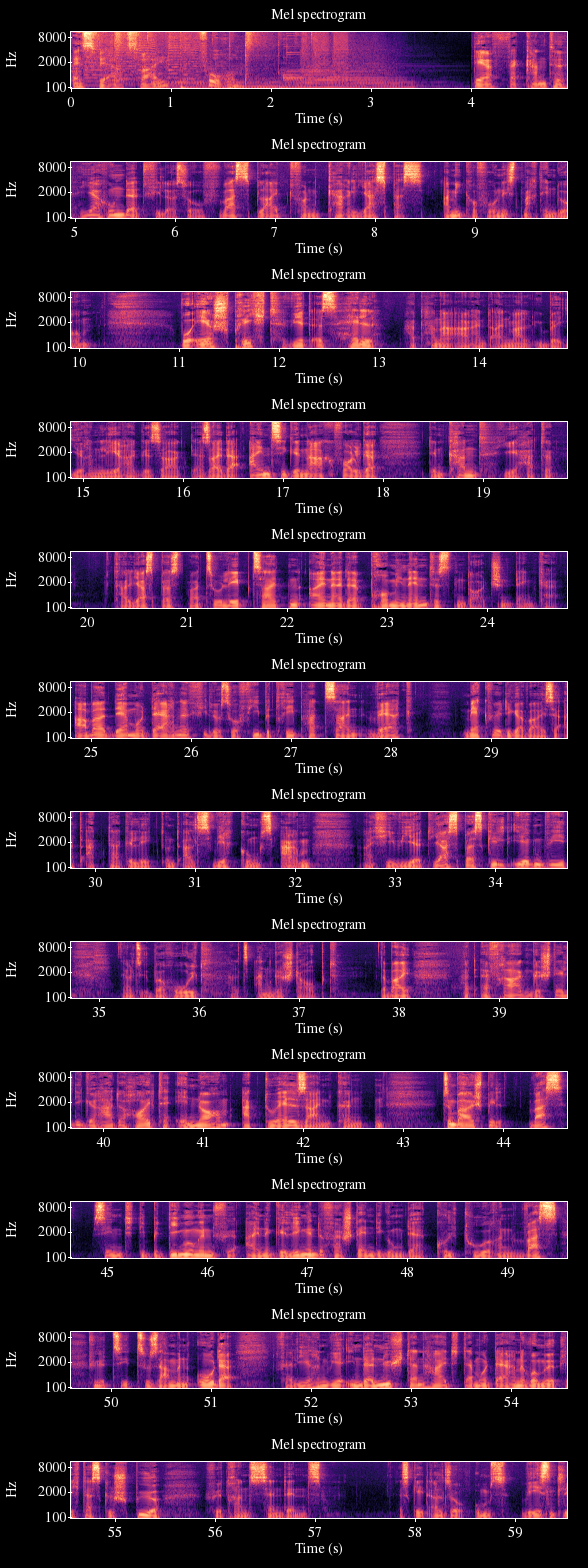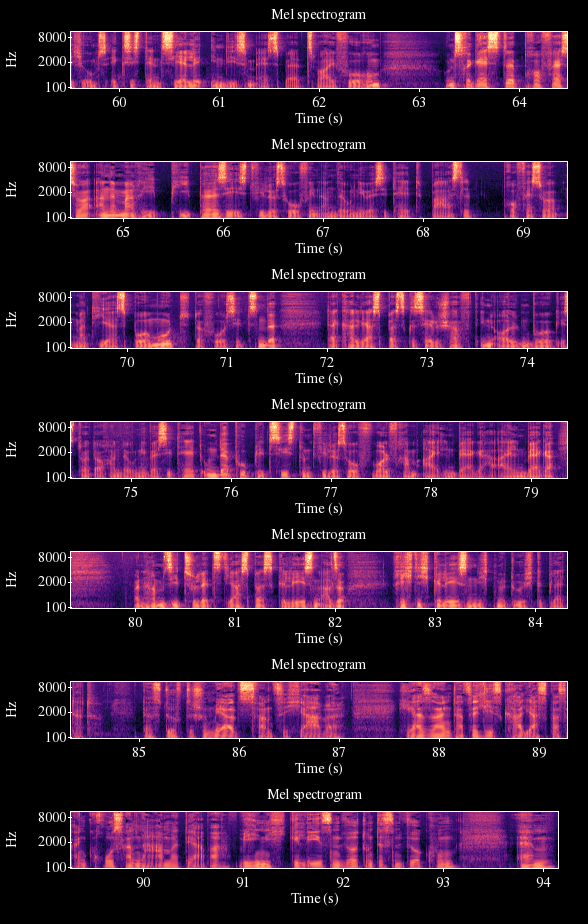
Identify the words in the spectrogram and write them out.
SWR 2 Forum Der verkannte Jahrhundertphilosoph. Was bleibt von Karl Jaspers? Am Mikrofon ist Martin Durm. Wo er spricht, wird es hell, hat Hannah Arendt einmal über ihren Lehrer gesagt. Er sei der einzige Nachfolger, den Kant je hatte. Karl Jaspers war zu Lebzeiten einer der prominentesten deutschen Denker. Aber der moderne Philosophiebetrieb hat sein Werk merkwürdigerweise ad acta gelegt und als wirkungsarm archiviert. Jaspers gilt irgendwie als überholt, als angestaubt. Dabei hat er Fragen gestellt, die gerade heute enorm aktuell sein könnten. Zum Beispiel, was sind die Bedingungen für eine gelingende Verständigung der Kulturen? Was führt sie zusammen? Oder verlieren wir in der Nüchternheit der Moderne womöglich das Gespür für Transzendenz? Es geht also ums Wesentliche, ums Existenzielle in diesem SBR2-Forum. Unsere Gäste, Professor Annemarie Pieper, sie ist Philosophin an der Universität Basel, Professor Matthias Bormuth, der Vorsitzende der Karl-Jaspers-Gesellschaft in Oldenburg, ist dort auch an der Universität, und der Publizist und Philosoph Wolfram Eilenberger. Herr Eilenberger, wann haben Sie zuletzt Jaspers gelesen? Also richtig gelesen, nicht nur durchgeblättert. Das dürfte schon mehr als 20 Jahre her sein. Tatsächlich ist Karl Jaspers ein großer Name, der aber wenig gelesen wird und dessen Wirkung ähm,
